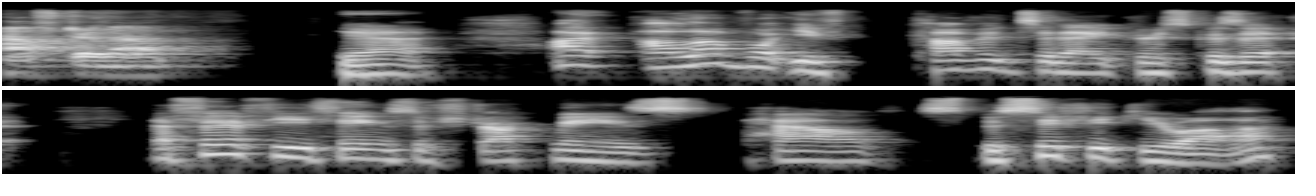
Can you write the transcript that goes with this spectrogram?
after that. Yeah. I, I love what you've covered today, Chris, because a fair few things have struck me is how specific you are,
